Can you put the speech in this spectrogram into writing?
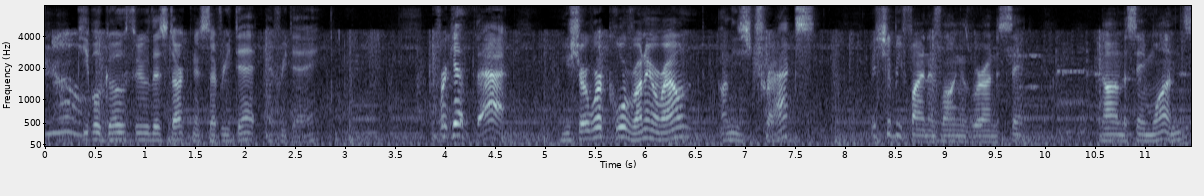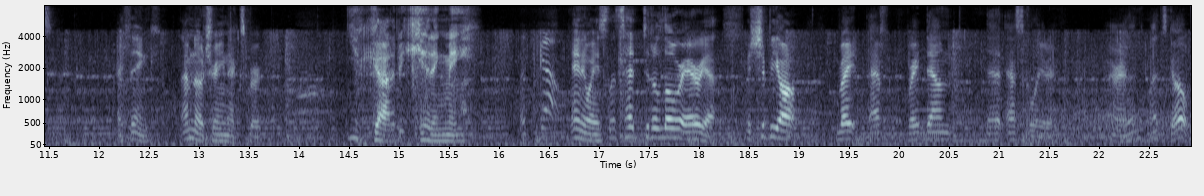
No. People go through this darkness every day. Every day. Forget that. You sure we're cool running around on these tracks? It should be fine as long as we're on the same, not on the same ones. I think. I'm no train expert. You gotta be kidding me. Let's go. Anyways, let's head to the lower area. It should be all right, right down that escalator. All right, then, let's go.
